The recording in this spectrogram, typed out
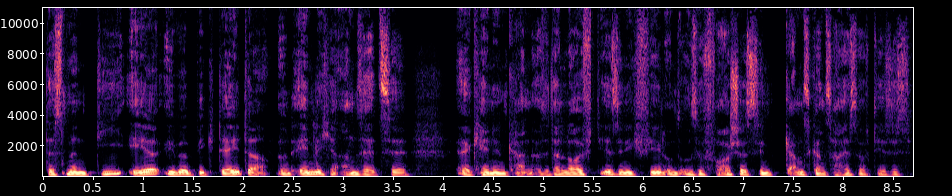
dass man die eher über Big Data und ähnliche Ansätze erkennen kann. Also da läuft irrsinnig viel und unsere Forscher sind ganz, ganz heiß auf dieses,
